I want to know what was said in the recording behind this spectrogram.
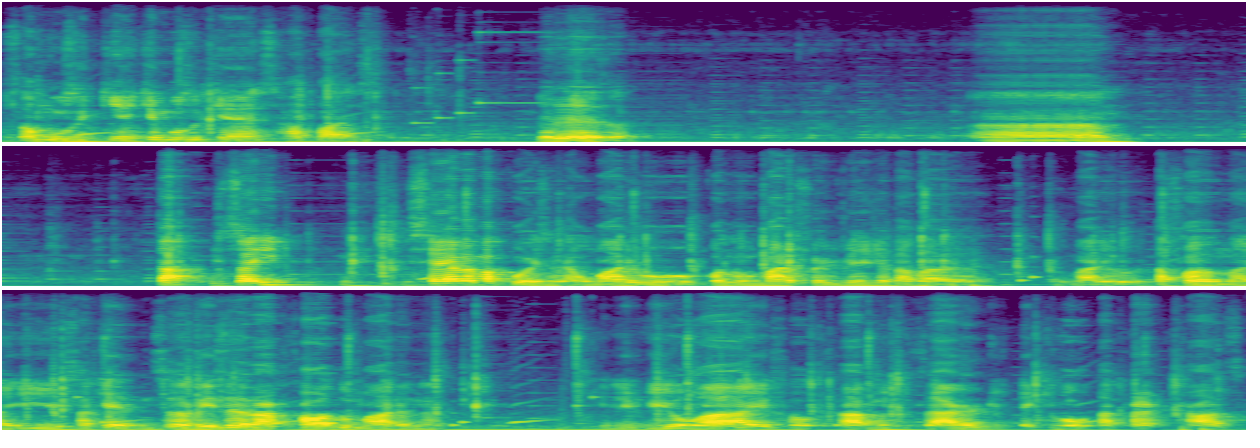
Só musiquinha. Que musiquinha é essa, rapaz? Beleza. Ah, tá, isso aí. Isso aí é a mesma coisa, né? O Mario. Quando o Mario foi ver já tava. O Mario tá falando aí. Só que dessa vez era a fala do Mario, né? Ele viu lá e falou tá muito tarde, tem que voltar pra casa.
